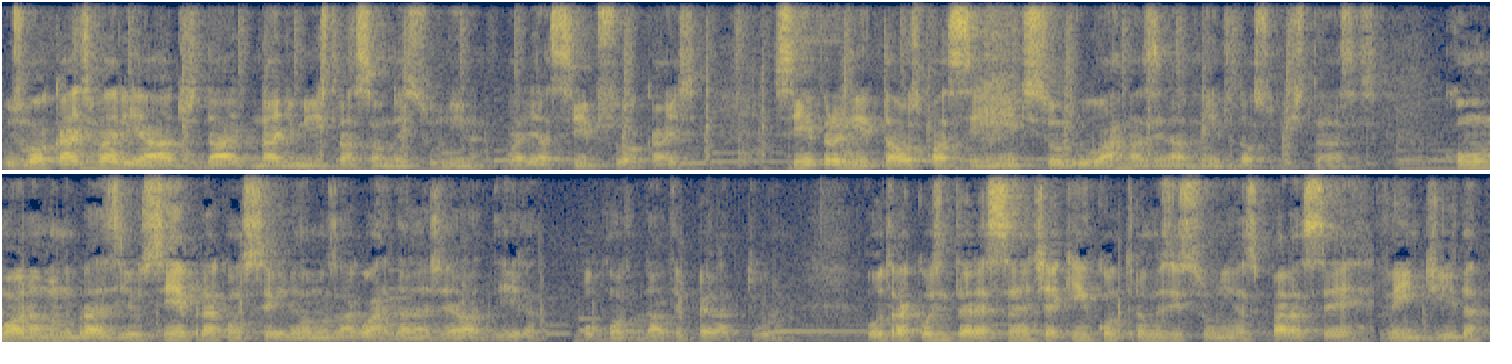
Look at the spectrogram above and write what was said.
Os locais variados da, na administração da insulina, variar sempre os locais, sempre orientar os pacientes sobre o armazenamento das substâncias. Como moramos no Brasil, sempre aconselhamos a guardar na geladeira por conta da temperatura. Outra coisa interessante é que encontramos insulinas para ser vendida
